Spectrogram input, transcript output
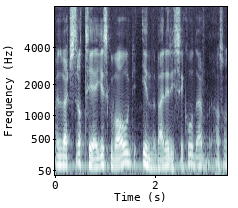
ethvert strategisk valg innebærer risiko. Det er, altså,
